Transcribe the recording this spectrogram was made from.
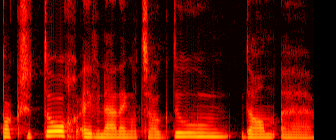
pak ze toch. Even nadenken, wat zou ik doen? Dan ehm,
